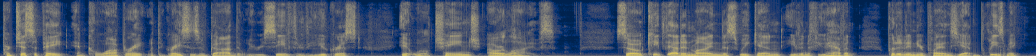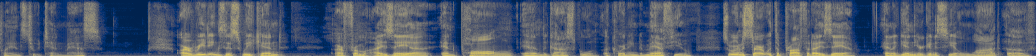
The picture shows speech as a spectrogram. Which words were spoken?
participate and cooperate with the graces of God that we receive through the Eucharist, it will change our lives. So keep that in mind this weekend. Even if you haven't put it in your plans yet, please make plans to attend Mass. Our readings this weekend are from Isaiah and Paul and the Gospel according to Matthew. So we're going to start with the prophet Isaiah. And again, you're going to see a lot of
